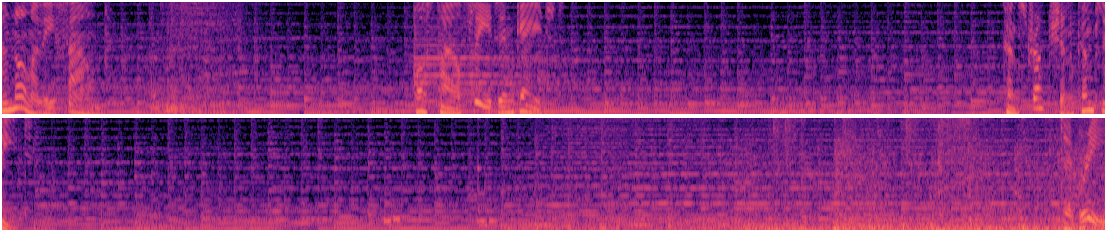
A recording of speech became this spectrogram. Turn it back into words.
Anomaly found. Hostile fleet engaged. Construction complete. Debris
